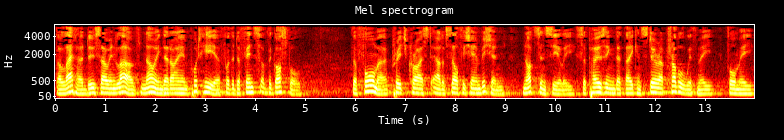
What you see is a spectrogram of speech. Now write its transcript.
The latter do so in love, knowing that I am put here for the defence of the gospel. The former preach Christ out of selfish ambition, not sincerely, supposing that they can stir up trouble with me, for me,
